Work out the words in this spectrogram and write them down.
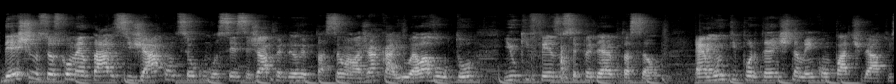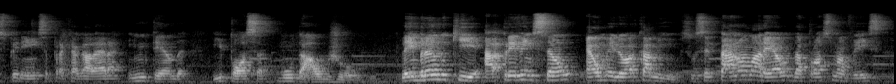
Deixe nos seus comentários se já aconteceu com você, se já perdeu a reputação, ela já caiu, ela voltou e o que fez você perder a reputação. É muito importante também compartilhar a tua experiência para que a galera entenda e possa mudar o jogo Lembrando que a prevenção é o melhor caminho. Se você está no amarelo, da próxima vez,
